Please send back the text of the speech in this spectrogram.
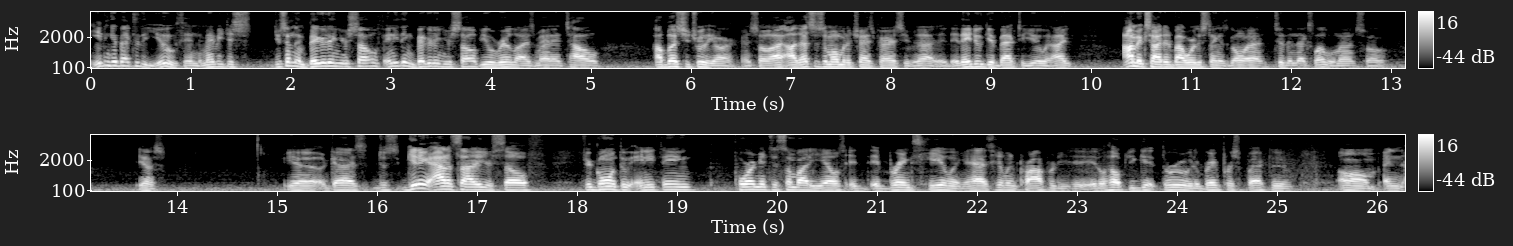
even get back to the youth and maybe just do something bigger than yourself. Anything bigger than yourself, you'll realize, man, it's how how blessed you truly are. And so I, I, that's just a moment of transparency for that. They, they do give back to you, and I I'm excited about where this thing is going to the next level, man. So yes. Yeah, guys, just getting outside of yourself. If you're going through anything, pouring into somebody else, it, it brings healing. It has healing properties. It, will help you get through. It'll bring perspective. Um, and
